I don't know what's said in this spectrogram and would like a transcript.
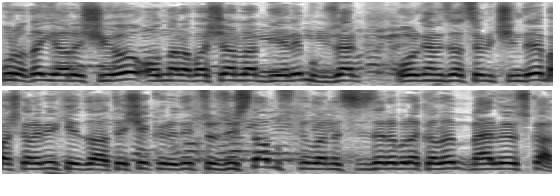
burada yarışıyor. Onlara başarılar diyelim. Bu güzel organizasyon içinde başkana bir kez daha teşekkür edip sözü İstanbul stüdyolarını sizlere bırakalım. Merve Özkan.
